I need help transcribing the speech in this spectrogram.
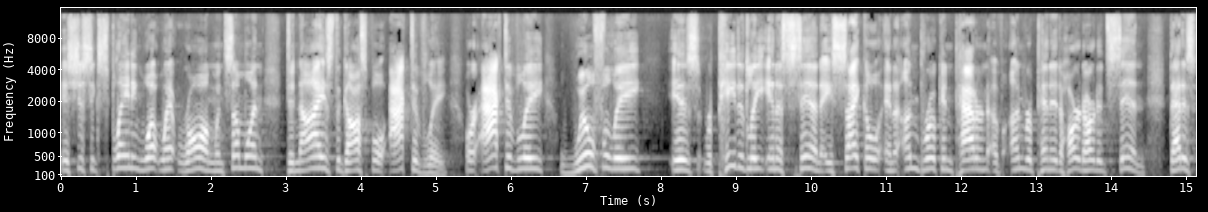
it's just explaining what went wrong. When someone denies the gospel actively or actively, willfully, is repeatedly in a sin, a cycle, an unbroken pattern of unrepented, hard hearted sin. That is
